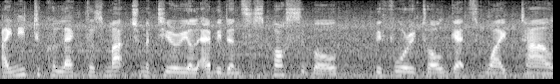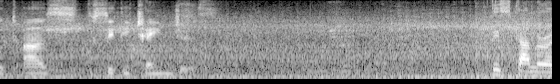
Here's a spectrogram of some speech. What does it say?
I need to collect as much material evidence as possible before it all gets wiped out as the city changes. This camera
